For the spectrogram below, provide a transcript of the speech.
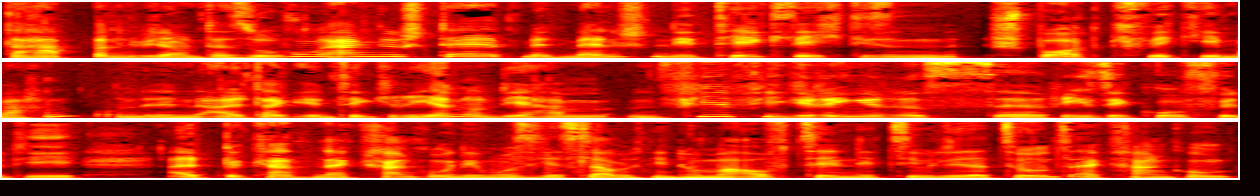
Da hat man wieder Untersuchungen angestellt mit Menschen, die täglich diesen Sportquickie machen und in den Alltag integrieren. Und die haben ein viel, viel geringeres äh, Risiko für die altbekannten Erkrankungen. Die muss ich jetzt, glaube ich, nicht nochmal aufzählen, die Zivilisationserkrankung.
